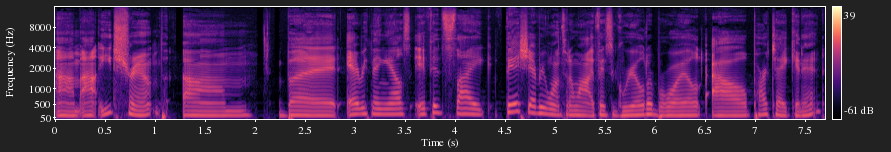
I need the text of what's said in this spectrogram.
Um, I'll eat shrimp. Um, but everything else, if it's like fish every once in a while, if it's grilled or broiled, I'll partake in it.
